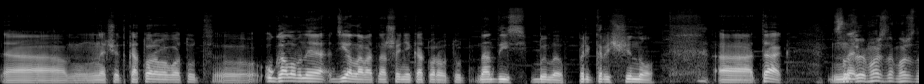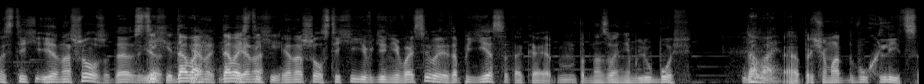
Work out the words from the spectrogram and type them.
а, значит, которого вот тут э, уголовное дело в отношении которого тут надысь было прекращено. А, так. Слушай, на... можно, можно стихи? Я нашел же, да? Стихи, я, давай, я, давай я, стихи. Я, нашел стихи Евгении Васильевой. Это пьеса такая под названием «Любовь». Давай. А, причем от двух лиц.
